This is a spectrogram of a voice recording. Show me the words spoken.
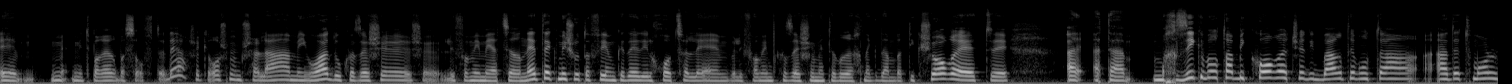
אה, מתברר בסוף, אתה יודע, שכראש ממשלה מיועד הוא כזה ש, שלפעמים מייצר נתק משותפים כדי ללחוץ עליהם, ולפעמים כזה שמתדרך נגדם בתקשורת. אה, אתה מחזיק באותה ביקורת שדיברתם אותה עד אתמול?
